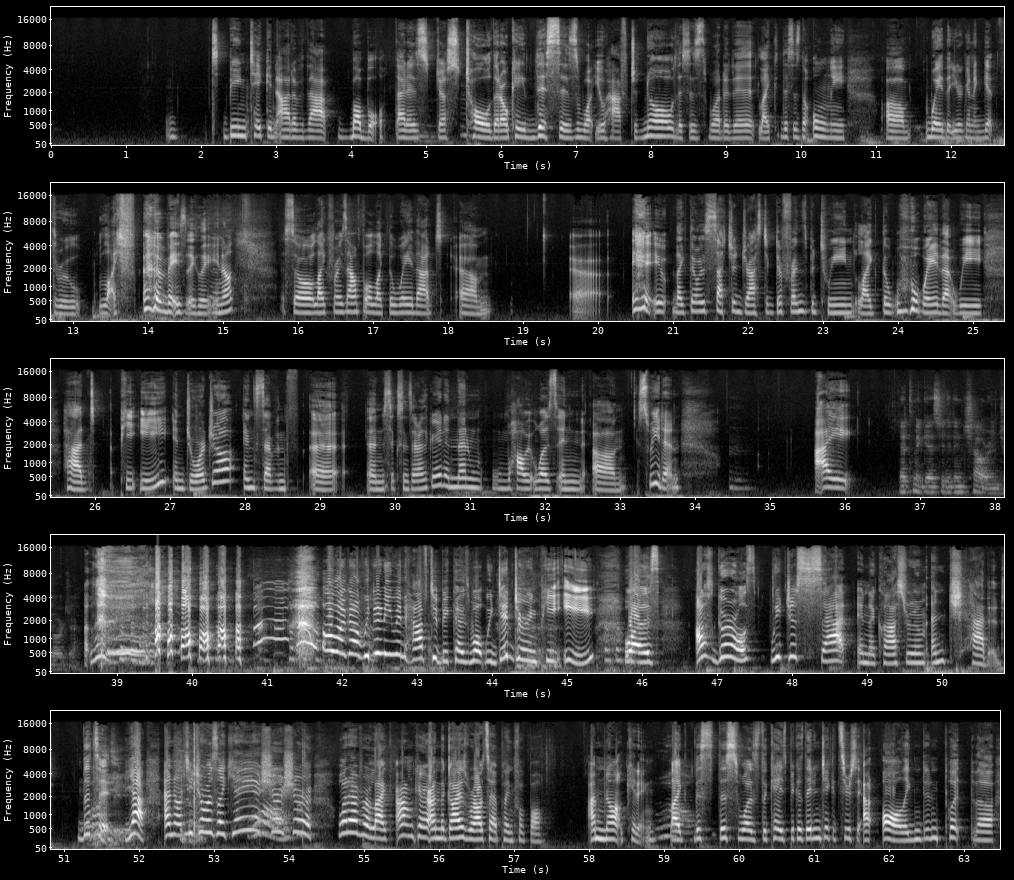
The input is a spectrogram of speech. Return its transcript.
being taken out of that bubble that is just told that okay this is what you have to know this is what it is like this is the only um, way that you're gonna get through life basically you know? So like for example like the way that um, uh, it, like there was such a drastic difference between like the way that we had PE in Georgia in seventh uh, in sixth and seventh grade, and then how it was in um, Sweden. I Let me guess, you didn't shower in Georgia. oh my god, we didn't even have to because what we did during PE was us girls, we just sat in the classroom and chatted. That's it. Yeah. And our teacher was like, yeah, yeah, yeah, sure, sure. Whatever. Like, I don't care. And the guys were outside playing football. I'm not kidding. Like this this was the case because they didn't take it seriously at all. They didn't put the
